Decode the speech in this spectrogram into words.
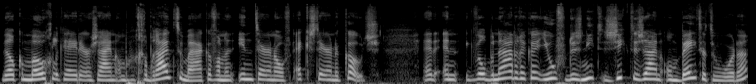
welke mogelijkheden er zijn om gebruik te maken van een interne of externe coach. En, en, ik wil benadrukken, je hoeft dus niet ziek te zijn om beter te worden.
